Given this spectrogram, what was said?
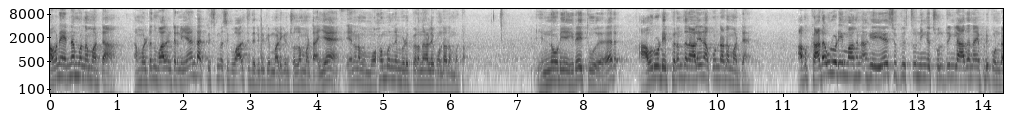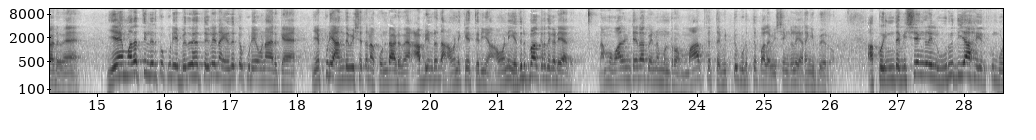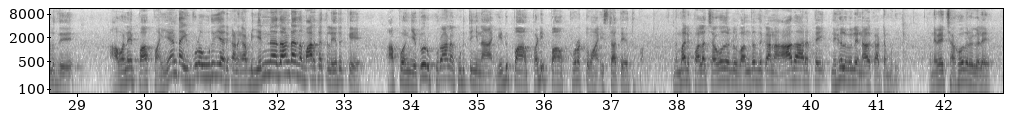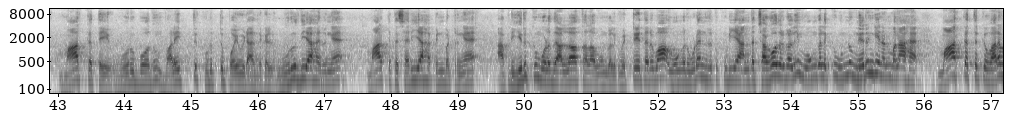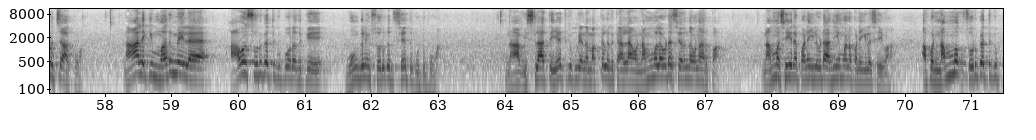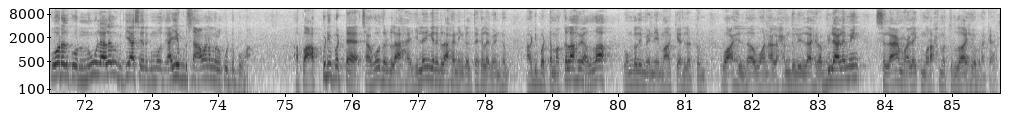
அவனே என்ன பண்ண மாட்டான்? நம்மள்ட்ட வந்து வாலண்டியர் ஏன்டா கிறிஸ்மஸுக்கு வாழ்த்து தெரிவிக்க மாட்டேங்குன்னு சொல்ல மாட்டான். ஏன்? ஏன்னா நம்ம முகமது நபியோட பிறந்தநாளே கொண்டாட மாட்டோம். என்னுடைய இறை தூதர் அவருடைய பிறந்த நாளே நான் கொண்டாட மாட்டேன். அப்போ கடவுளுடைய மகனாக இயேசு கிறிஸ்து நீங்கள் சொல்கிறீங்களா அதை நான் எப்படி கொண்டாடுவேன்? என் மதத்தில் இருக்கக்கூடிய விதத்துகளை நான் எதிர்க்கக்கூடியவனாக இருக்கேன். எப்படி அந்த விஷயத்தை நான் கொண்டாடுவேன் அப்படின்றது அவனுக்கே தெரியும். அவனை எதிர்பார்க்கறது கிடையாது. நம்ம வாலண்டியராக இப்போ என்ன பண்ணுறோம் மார்க்கத்தை விட்டு கொடுத்து பல விஷயங்களை இறங்கி போயிடுறோம். அப்போ இந்த விஷயங்களில் உறுதியாக இருக்கும் பொழுது அவனே பார்ப்பான். ஏன்டா இவ்வளோ உறுதியாக இருக்கானுங்க? அப்படி என்னதான்டா அந்த மார்க்கத்தில் இருக்குது அப்போ இங்கே போய் ஒரு குரானை கொடுத்தீங்கன்னா எடுப்பான் படிப்பான் புரட்டுவான் இஷ்டத்தை ஏற்றுப்பான் இந்த மாதிரி பல சகோதரர்கள் வந்ததுக்கான ஆதாரத்தை நிகழ்வுகளை என்னால் காட்ட முடியும். எனவே சகோதரர்களே மார்க்கத்தை ஒருபோதும் வளைத்து கொடுத்து போய்விடாதீர்கள். உறுதியாக இருங்க மார்க்கத்தை சரியாக பின்பற்றுங்க. அப்படி இருக்கும் பொழுது அல்லாஹ் தாலா உங்களுக்கு வெற்றியை தருவான் உங்களுடன் இருக்கக்கூடிய அந்த சகோதரர்களையும் உங்களுக்கு இன்னும் நெருங்கிய நண்பனாக மார்க்கத்திற்கு வர வச்சு ஆக்குவான் நாளைக்கு மறுமையில் அவன் சொர்க்கத்துக்கு போகிறதுக்கு உங்களையும் சொர்க்கத்தை சேர்த்து கூட்டு போவான். நான் இஸ்லாத்தை ஏற்றுக்கக்கூடிய அந்த மக்கள் இருக்கான்ல அவன் நம்மளை விட சிறந்தவனாக இருப்பான். நம்ம செய்கிற பணிகளை விட அதிகமான பணிகளை செய்வான். அப்போ நம்ம சொர்க்கத்துக்கு போகிறதுக்கு ஒரு நூல் அளவு வித்தியாசம் இருக்கும்போது கையை பிடிச்சி அவன் நம்மளை கூட்டு போவான். அப்போ அப்படிப்பட்ட சகோதரர்களாக இளைஞர்களாக நீங்கள் திகழ வேண்டும். அப்படிப்பட்ட மக்களாகவே அல்லாஹ் உங்களையும் என்னை மாக்கி அருளட்டும். வாஹில் தவான் அலமதுல்லாஹி ரபில் ஆலமீன். அஸ்ஸலாமு வலைக்கம் வரமத்துல்லாஹி வபரகாத்.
